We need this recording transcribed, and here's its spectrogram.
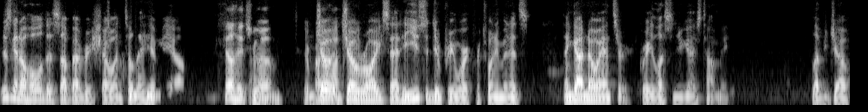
I'm just gonna hold this up every show until they hit me up. They'll hit you up. Um, They're Joe Joe you. Roy said he used to do pre work for 20 minutes, then got no answer. Great lesson you guys taught me. Love you, Joe.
